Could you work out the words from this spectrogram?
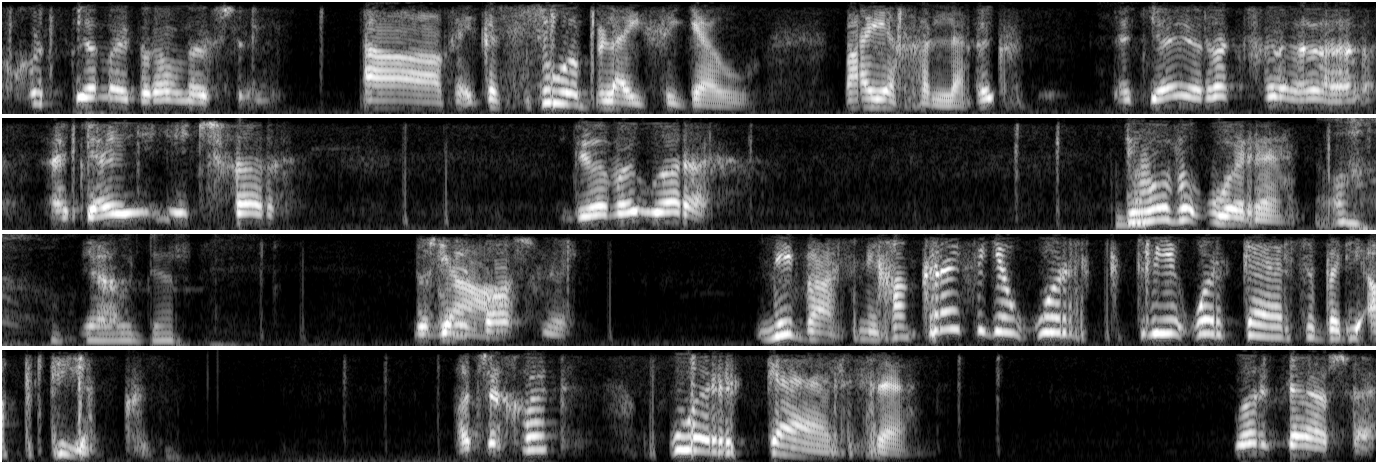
goed deur my bril nou sien. ag, ek is so bly vir jou. Baie geluk. Het jy ruk vir uh, het jy iets vir dowe ore? Dowe ore. oh, Ja. moeder. Dis Ja. nie was nie. Nie was nie. Gaan kry vir jou oor twee oorkerse by die apteek. Wat se goed? Oorkerse. Oorkerse.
